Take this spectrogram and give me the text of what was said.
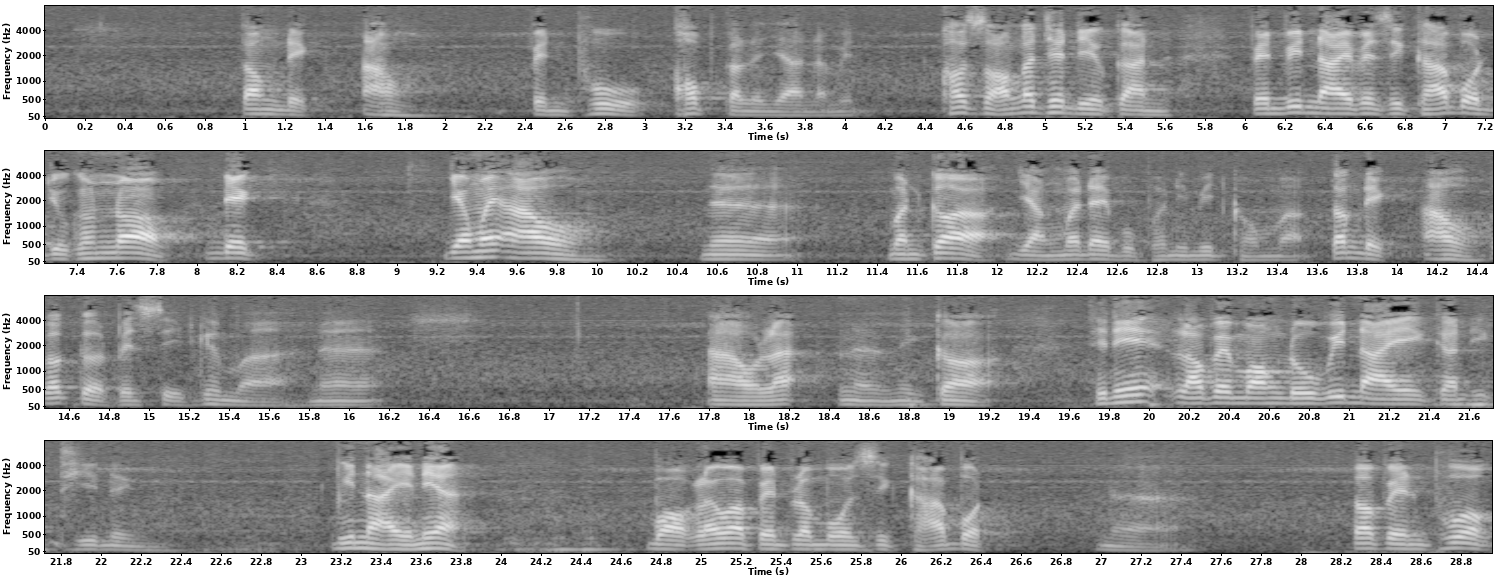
ต้องเด็กเอาเป็นผู้คบกัลยาณมิตรข้อสองก็เช่นเดียวกัน เป็นวินัยเป็นสิกขาบทอยู่ข้างนอก เด็กยังไม่เอาเนี่ย มันก็ยังไม่ได้บุพนิมิตของมรรคต้องเด็กเอาก็เกิดเป็นศีลขึ้นมานะ เอาละนี่ก็ ทีนี้เราไปมองดูวินัยกันอีกทีหนึ่ง วินัยเนี่ย บอกแล้วว่าเป็นประมวลสิกขาบทนะก็เป็นพวก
